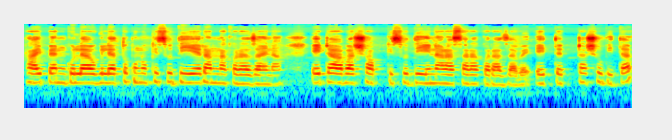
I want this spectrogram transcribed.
ফ্রাই প্যানগুলা ওগুলা তো কোনো কিছু দিয়ে রান্না করা যায় না। এটা আবার সব কিছু দিয়ে নাড়াচাড়া করা যাবে। এই তো একটা সুবিধা।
